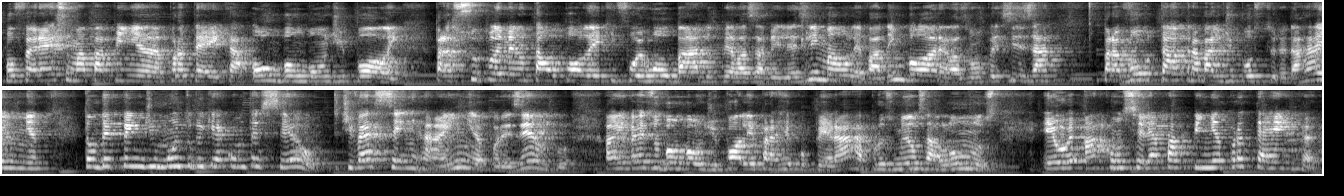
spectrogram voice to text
Oferece uma papinha proteica ou um bombom de pólen para suplementar o pólen que foi roubado pelas abelhas limão, levado embora. Elas vão precisar para voltar ao trabalho de postura da rainha. Então depende muito do que aconteceu. Se tiver sem rainha, por exemplo, ao invés do bombom de pólen para recuperar, para os meus alunos eu aconselho a papinha proteica.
